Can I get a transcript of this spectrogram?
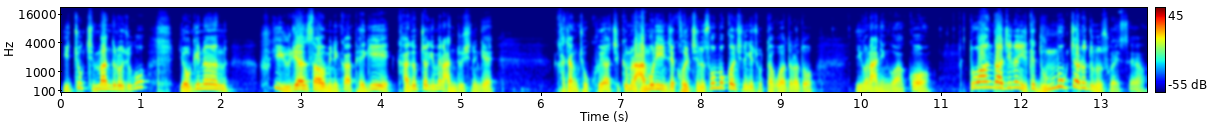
이쪽 집 만들어주고 여기는 흙이 유리한 싸움이니까 백이 가급적이면 안 두시는 게 가장 좋고요. 지금은 아무리 이제 걸치는 소목 걸치는 게 좋다고 하더라도 이건 아닌 것 같고 또 한 가지는 이렇게 눈목자로 두는 수가 있어요.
